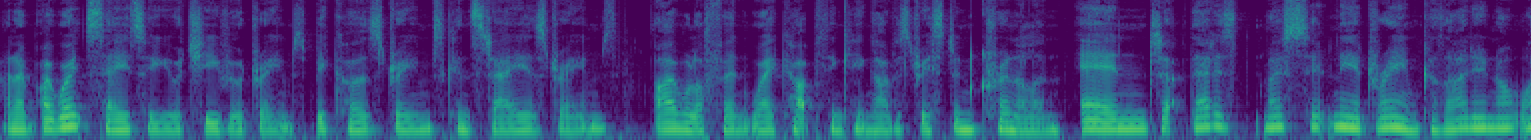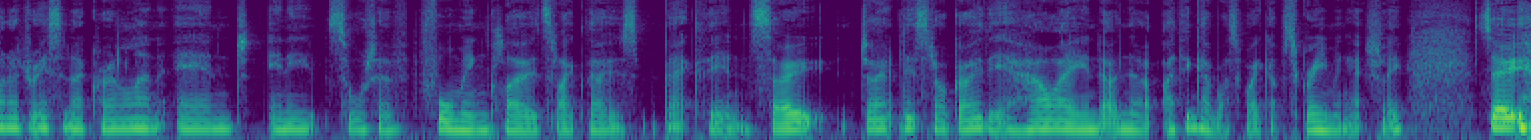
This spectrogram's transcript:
And I, I won't say so you achieve your dreams because dreams can stay as dreams. I will often wake up thinking I was dressed in crinoline. And that is most certainly a dream because I do not want to dress in a crinoline and any sort of forming clothes like those back then. So don't, let's not go there. How I end up, I think I must wake up screaming actually. So.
